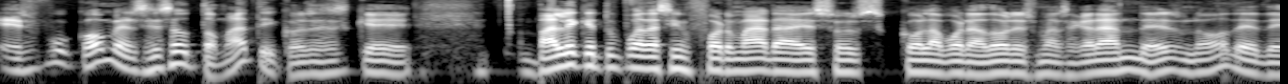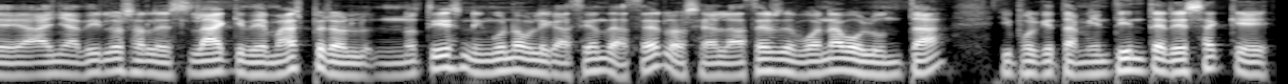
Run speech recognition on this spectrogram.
es WooCommerce, es automático. Es que vale que tú puedas informar a esos colaboradores más grandes, ¿no? De, de añadirlos al Slack y demás, pero no tienes ninguna obligación de hacerlo. O sea, lo haces de buena voluntad y porque también te interesa que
